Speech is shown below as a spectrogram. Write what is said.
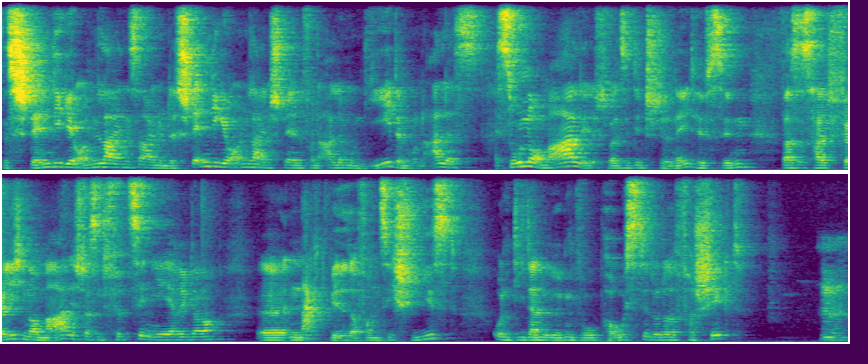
das ständige Online-Sein und das ständige Online-Stellen von allem und jedem und alles so normal ist, weil sie Digital Natives sind, dass es halt völlig normal ist, dass ein 14-Jähriger äh, Nacktbilder von sich schießt und die dann irgendwo postet oder verschickt. Mhm.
